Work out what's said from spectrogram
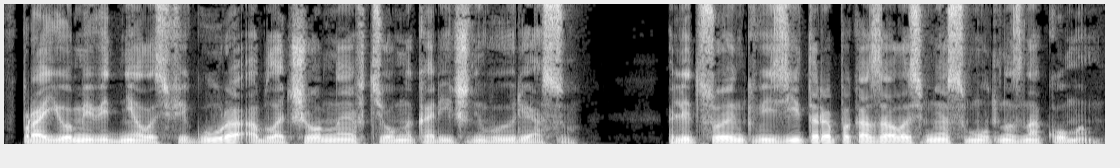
В проеме виднелась фигура, облаченная в темно-коричневую рясу. Лицо инквизитора показалось мне смутно знакомым.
